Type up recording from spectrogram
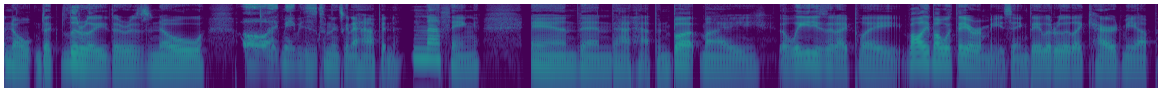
no like literally there was no oh like maybe this is something's gonna happen. Nothing. And then that happened. But my the ladies that I play volleyball with, they are amazing. They literally like carried me up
